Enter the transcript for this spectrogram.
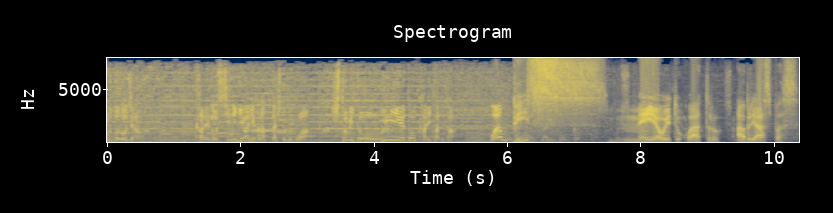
ールド・ロジャー。彼の死に際に放った一言は人々を海へと駆り立てた。One Piece 684, abre aspas,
